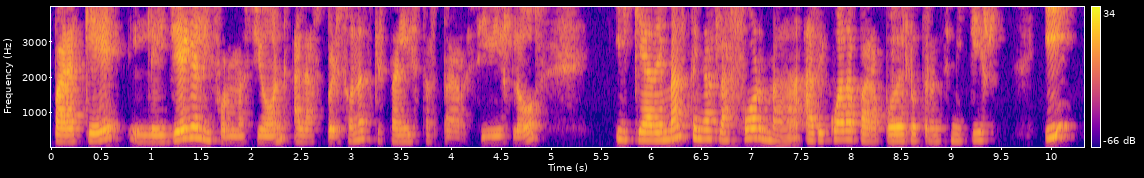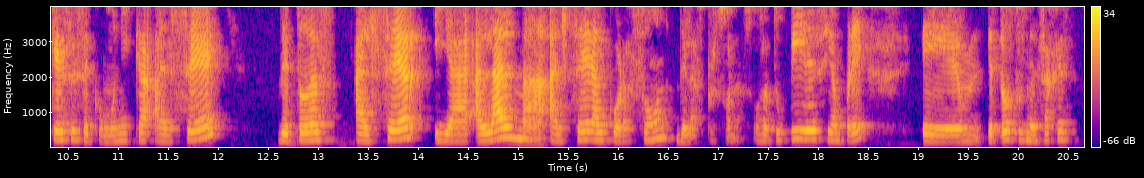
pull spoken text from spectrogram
para que le llegue la información a las personas que están listas para recibirlo y que además tengas la forma adecuada para poderlo transmitir y que ese se comunica al ser de todas, al ser y al alma, al ser, al corazón de las personas. O sea, tú pides siempre em, que todos tus mensajes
